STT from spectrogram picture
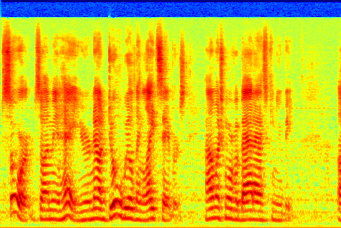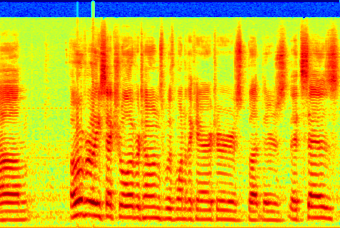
sword. So, I mean, hey, you're now dual wielding lightsabers. How much more of a badass can you be? Um, overly sexual overtones with one of the characters, but there's it says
